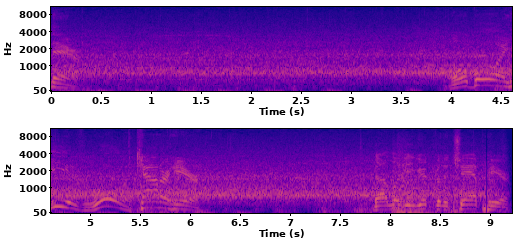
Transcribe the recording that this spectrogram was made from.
There. Oh boy, he is rolling. Counter here. Not looking good for the champ here.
